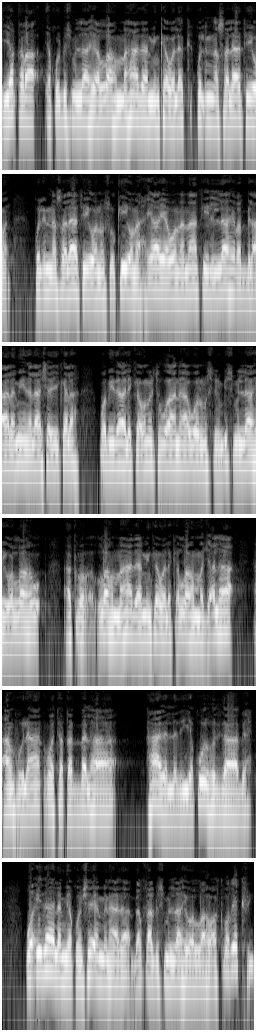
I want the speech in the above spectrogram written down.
يقرأ يقول بسم الله اللهم هذا منك ولك قل إن صلاتي و قل إن صلاتي ونسكي ومحياي ومماتي لله رب العالمين لا شريك له وبذلك أمرت وأنا أول مسلم بسم الله والله أكبر. اللهم هذا منك ولك اللهم اجعلها عن فلان وتقبلها. هذا الذي يقوله الذابح. وإذا لم يقل شيئا من هذا بل قال بسم الله والله أكبر يكفي.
